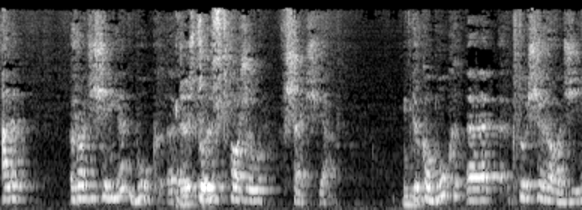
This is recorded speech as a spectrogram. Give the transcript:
ale rodzi się nie Bóg, e, który stworzył wszechświat. Tylko Bóg, e, który się rodzi,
